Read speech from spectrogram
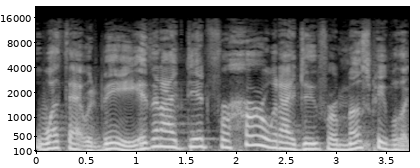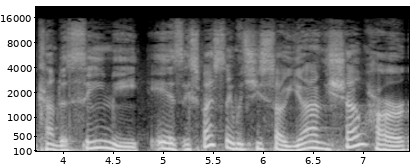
what that would be. And then I did for her what I do for most people that come to see me is, especially when she's so young, show her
